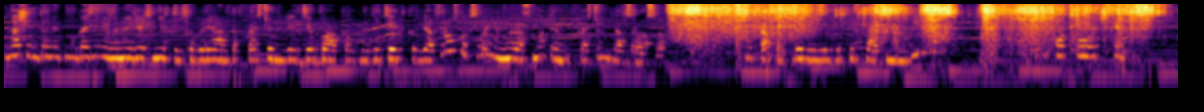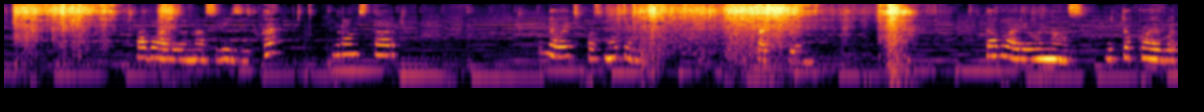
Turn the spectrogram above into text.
В нашем интернет-магазине вы найдете несколько вариантов костюм Леди Баг как для детей, так и для взрослых. Сегодня мы рассмотрим костюм для взрослых. Вот так вот выглядит в запечатанном виде упаковочки. Товаре у нас визитка Grand Start. И давайте посмотрим костюм. В товаре у нас вот такая вот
